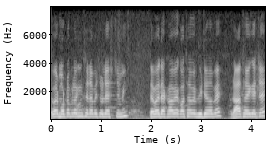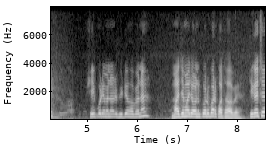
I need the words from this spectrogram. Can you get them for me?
এবার মোটর ব্লগিং সেটআপে চলে আসছি আমি। তবে দেখা হবে কথা হবে ভিডিও হবে। রাত হয়ে গেছে। সেই পরিমাণে আর ভিডিও হবে না। মাঝে মাঝে অন করব আর কথা হবে। ঠিক আছে?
